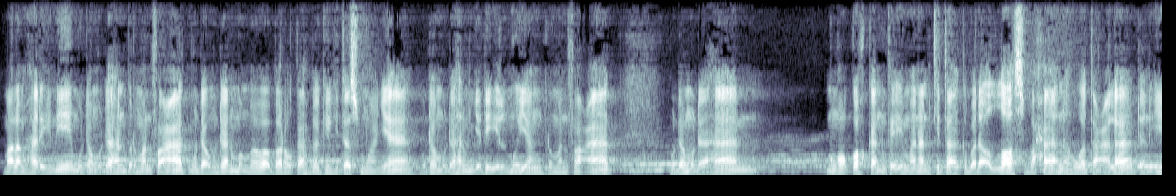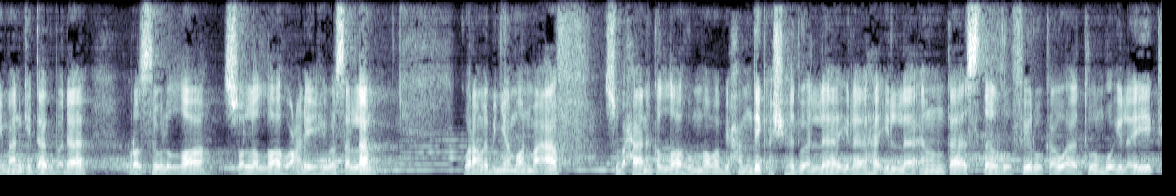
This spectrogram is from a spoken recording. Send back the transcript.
malam hari ini. Mudah-mudahan bermanfaat, mudah-mudahan membawa barokah bagi kita semuanya, mudah-mudahan menjadi ilmu yang bermanfaat, mudah-mudahan mengokohkan keimanan kita kepada Allah Subhanahu wa taala dan iman kita kepada Rasulullah sallallahu alaihi wasallam. Kurang lebihnya mohon maaf. Subhanakallahumma wa bihamdik asyhadu an la ilaha illa anta astaghfiruka wa atubu ilaik.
